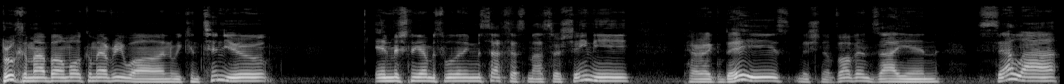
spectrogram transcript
Bruchim Abba, welcome everyone. We continue in Mishnah Yom Mesachas Maser Sheni, Perek Beis, Mishnah Vaven Zayin, Sela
